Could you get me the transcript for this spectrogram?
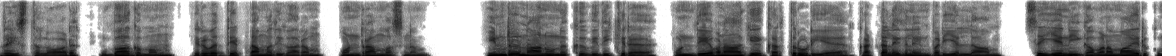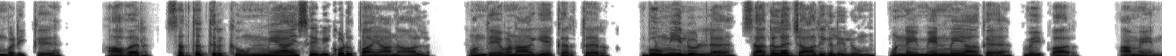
பிரைஸ் த லார்ட் உபாகமம் இருபத்தி எட்டாம் அதிகாரம் ஒன்றாம் வசனம். இன்று நான் உனக்கு விதிக்கிற உன் தேவனாகிய கர்த்தருடைய கட்டளைகளின்படியெல்லாம் செய்ய நீ கவனமாயிருக்கும்படிக்கு அவர் சத்தத்திற்கு உண்மையாய் செவி கொடுப்பாயானால் உன் தேவனாகிய கர்த்தர் பூமியிலுள்ள சகல ஜாதிகளிலும் உன்னை மேன்மையாக வைப்பார். அமேன்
